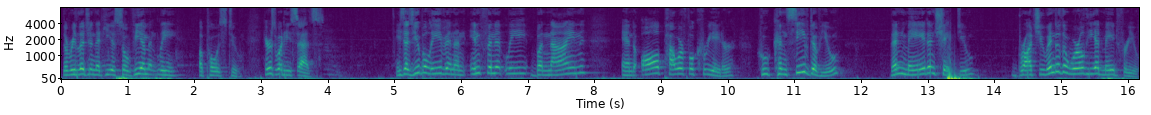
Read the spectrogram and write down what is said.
the religion that he is so vehemently opposed to. Here's what he says He says, You believe in an infinitely benign and all powerful creator who conceived of you, then made and shaped you, brought you into the world he had made for you.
